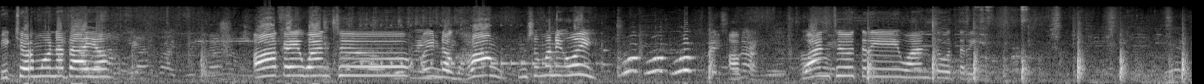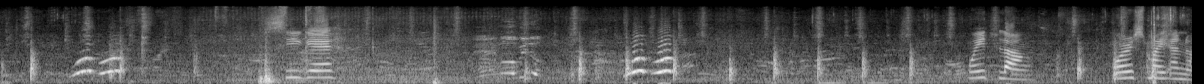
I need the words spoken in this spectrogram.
Picture muna tayo. Okay, one, two. Uy, naghang. Ang sama ni Uy. Okay. One, two, three. One, two, three. Sige. Wait lang. Where's my ano?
